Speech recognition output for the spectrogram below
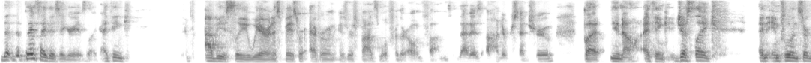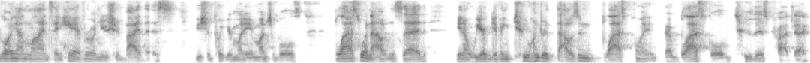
The, the place I disagree is like I think obviously we are in a space where everyone is responsible for their own funds. That is 100% true. But you know i think just like an influencer going online saying hey everyone you should buy this. You should put your money in munchables blast went out and said you know we are giving 200000 blast point uh, blast gold to this project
